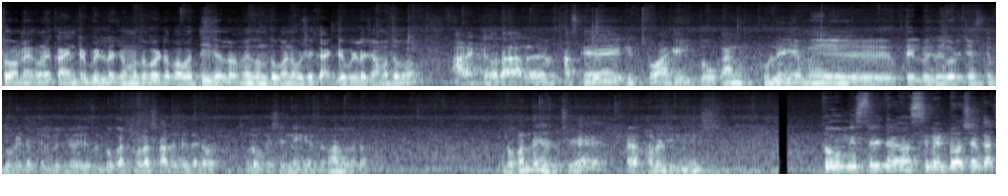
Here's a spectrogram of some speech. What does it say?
তো আমি এখন এই কারেন্টের বিলটা জমা দেবো, এটা বাবা দিয়ে গেলো, আমি এখন দোকানে বসে কারেন্টের বিলটা জমা দেবো। আর একটা কথা, আর আজকে একটু আগেই, দোকান খুলেই আমি তেল বিক্রি করেছি, আজকে দু লিটার তেল বিক্রি হয়ে গেছে, দোকান খোলার সাথে সাথে একটা লোক এসে নিয়ে গেছে, ভালো কথা। দোকানদারি হচ্ছে একটা ভালো জিনিস। তো মিস্ত্রিদের এখন সিমেন্ট ওয়াশের কাজ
